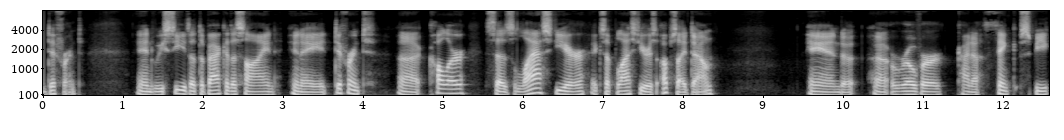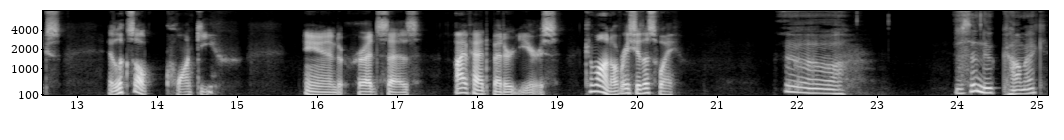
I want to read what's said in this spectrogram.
different. And we see that the back of the sign in a different uh, color says last year, except last year is upside down. And uh, uh, Rover kind of think speaks. It looks all quonky. And Red says, I've had better years. Come on, I'll race you this way. Uh, is this a new comic?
